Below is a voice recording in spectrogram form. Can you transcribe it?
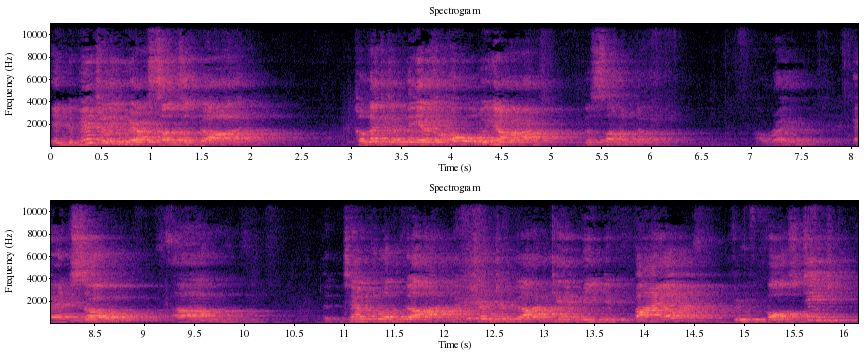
Individually, we are sons of God. Collectively, as a whole, we are the Son of God. All right? And so, um, the temple of God, the church of God, can be defiled through false teaching.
